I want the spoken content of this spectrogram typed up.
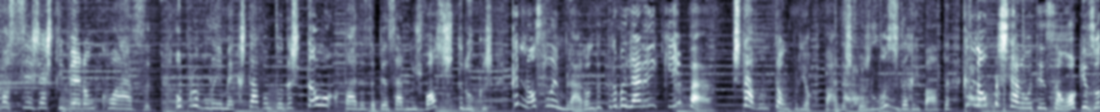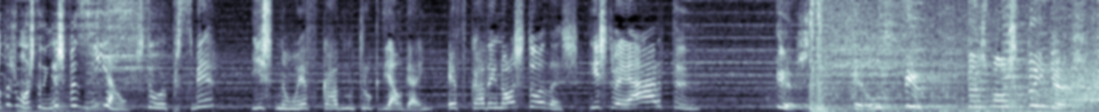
Vocês já estiveram quase. O problema é que estavam todas tão ocupadas a pensar nos vossos truques que não se lembraram de trabalhar em equipa. Estavam tão preocupadas com as luzes da ribalta que não prestaram atenção ao que as outras monstrinhas faziam. Estou a perceber? Isto não é focado no truque de alguém, é focado em nós todas. Isto é arte. Este é o circo das monstrinhas.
